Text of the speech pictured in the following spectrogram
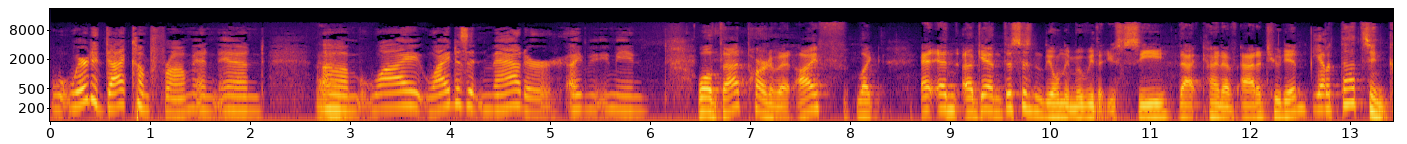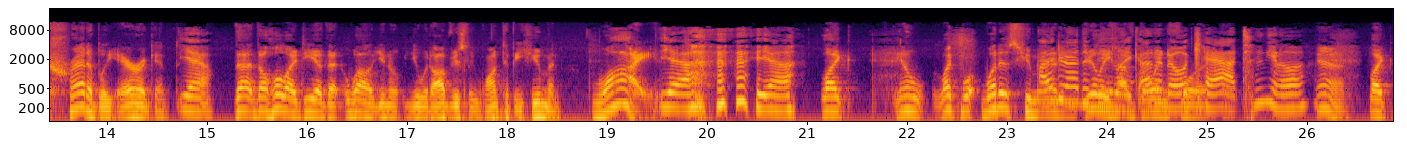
where did that come from and and Yeah. um, why why does it matter? I I mean, Well, that part of it, I f- like, and, and again, this isn't the only movie that you see that kind of attitude in, Yep. but that's incredibly arrogant. yeah, The the whole idea that well, you know, you would obviously want to be human. Why? yeah, yeah. Like, you know, like what what is I'd humanity rather really be like I don't know a for it? cat, you know. Yeah, like,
